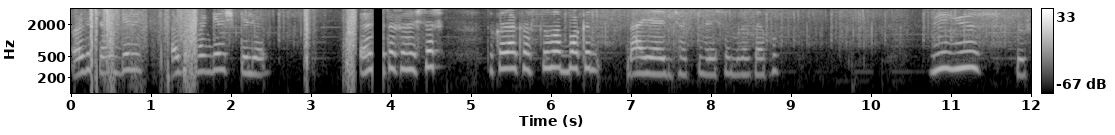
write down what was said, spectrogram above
Arkadaşlar ben gel arkadaşlar ben gelişip geliyorum. Evet arkadaşlar ne kadar kastığıma bakın. Dairelerim çarptım neyse biraz daha yapalım. 1100 dur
